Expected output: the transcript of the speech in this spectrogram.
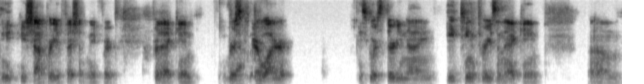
He, he shot pretty efficiently for for that game. Versus Yeah. Clearwater, he scores 39, 18 threes in that game. Um,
